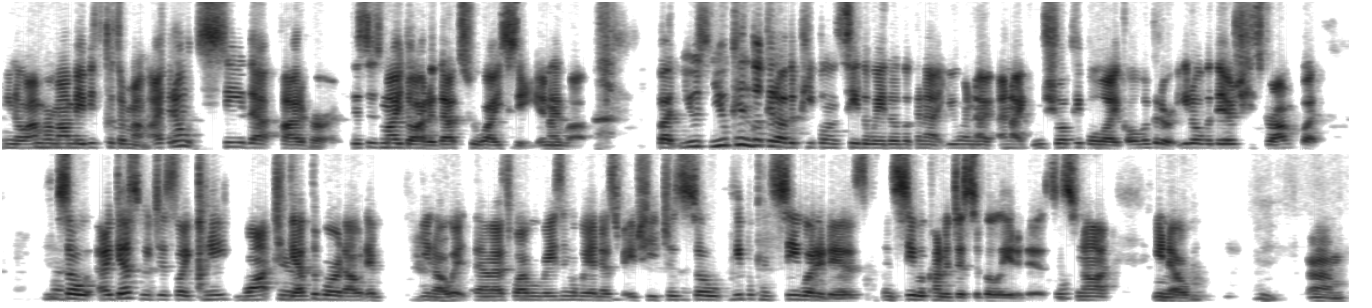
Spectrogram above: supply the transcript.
You know, I'm her mm-hmm. mom. Maybe it's because her mom. I don't see that part of her. This is my daughter. That's who I see and I love. but you you can look at other people and see the way they're looking at you and I and I'm sure people like oh look at her eat over there she's drunk but Yeah. so I guess we just like need want to Yeah. get the word out and you know it and that's why we're raising awareness for HD just so people can see what it mm-hmm. is and see what kind of disability it is it's not you know mm-hmm. um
